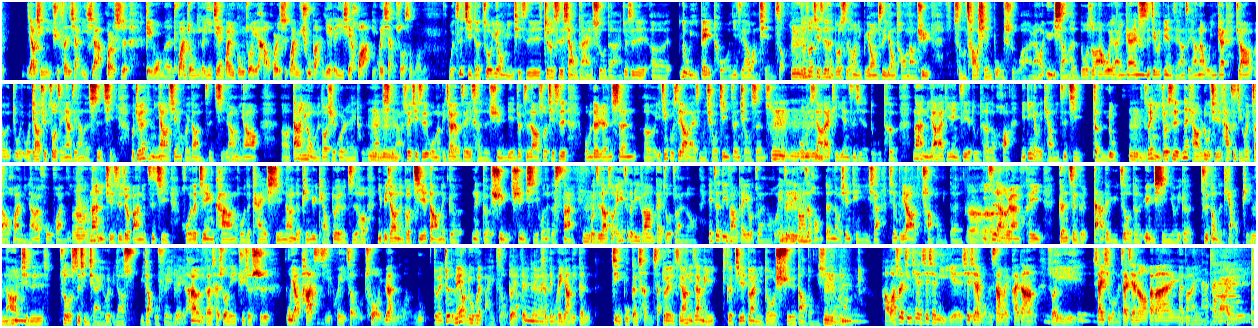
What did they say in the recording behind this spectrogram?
邀请你去分享一下，或者是给我们观众一个意见，关于工作也好，或者是关于出版业的一些话，你会想说什么呢？我自己的座右铭其实就是像我刚才说的啊，就是呃，路已备妥，你只要往前走。嗯，就说其实很多时候你不用自己用头脑去。什么超前部署啊，然后预想很多说，说啊未来应该世界会变得怎样怎样，那我应该就要呃，就我我就要去做怎样怎样的事情。我觉得你要先回到你自己，然后你要呃，当然因为我们都学过人类图的关系啦，嗯嗯，所以其实我们比较有这一层的训练，就知道说其实我们的人生呃，已经不是要来什么求竞争、求生存，嗯嗯，嗯，我们是要来体验自己的独特。那你要来体验你自己的独特的话，你一定有一条你自己的路，嗯，所以你就是那条路，其实它自己会召唤你，它会呼唤你，嗯，那你其实就把你自己活得健康，活得开心，然后你的频率调对了之后，你比较能够接到那个那个讯讯息或那个 sign，嗯，会知道说，诶，这个地方该左转咯，诶，这个地方该右转咯，或诶，这个地方是红灯哦，我先停一下，先不要闯红灯，嗯，你自然而然可以跟整个大的宇宙的运行有一个自动的调频，嗯，然后其实。做事情起来也会比较比较不费力。对，还有你刚才说那一句，就是不要怕自己会走错冤枉路。对，就是没有路会白走。对对对，肯定会让你更进步、更成长。对，只要你在每一个阶段你都学到东西就好了。嗯，好啊，所以今天谢谢你，也谢谢我们三位拍档。所以下一期我们再见哦，拜拜，拜拜，拜拜。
